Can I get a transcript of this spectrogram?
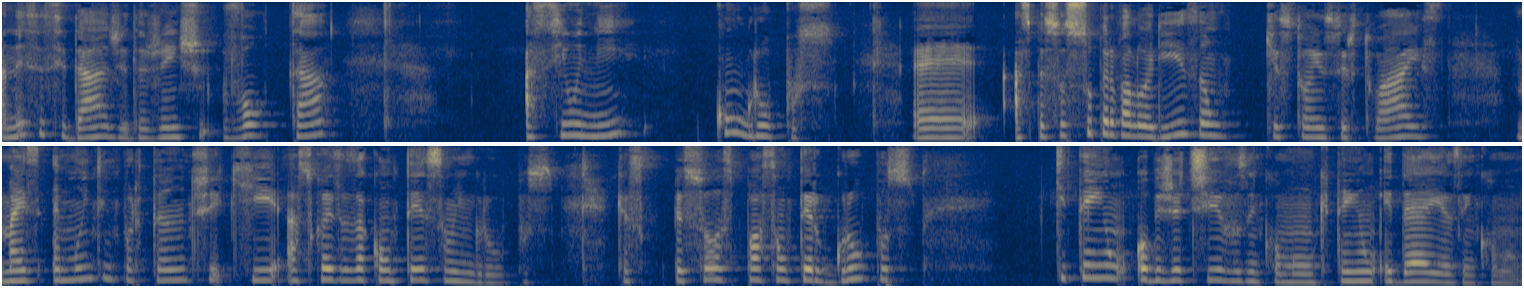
a necessidade da gente voltar a se unir com grupos. É, as pessoas supervalorizam questões virtuais, mas é muito importante que as coisas aconteçam em grupos, que as pessoas possam ter grupos que tenham objetivos em comum, que tenham ideias em comum.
